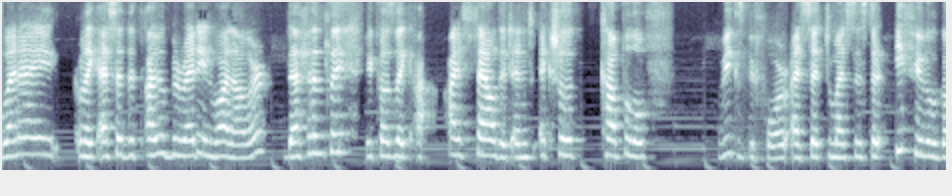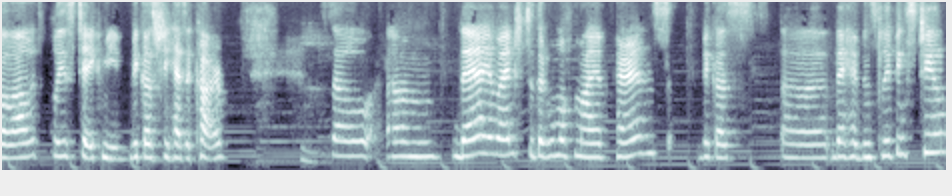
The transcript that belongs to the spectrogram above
when I like I said that I will be ready in one hour, definitely, because like I, I felt it, and actually a couple of weeks before, I said to my sister, if you will go out, please take me because she has a car. Mm. So um, then I went to the room of my parents because uh, they had been sleeping still.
